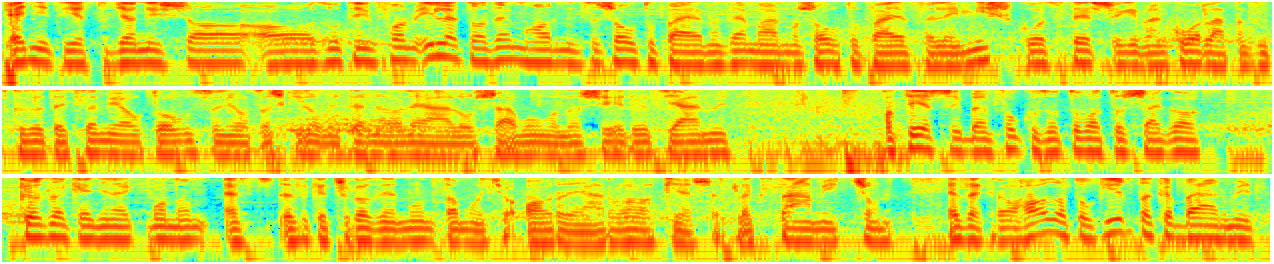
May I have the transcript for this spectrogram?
Ennyit írt ugyanis a, az útinform, illetve az M30-as autópályán az M3-as autópálya felé Miskolc térségében korlátnak ütközött egy személyautó a 28-as kilométernél a leálló sávon van a sérült jármű. A térségben fokozott óvatossággal közlekedjenek, mondom, ezt, ezeket csak azért mondtam, hogyha arra jár valaki, esetleg számítson. Ezekre a hallgatók írtak-e bármit?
